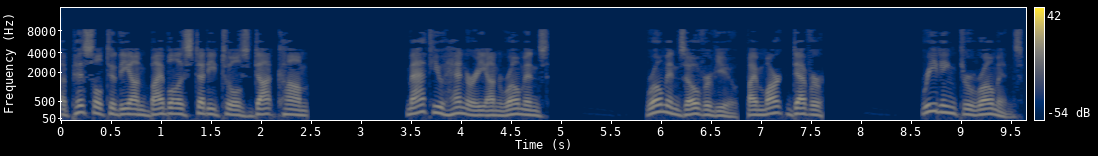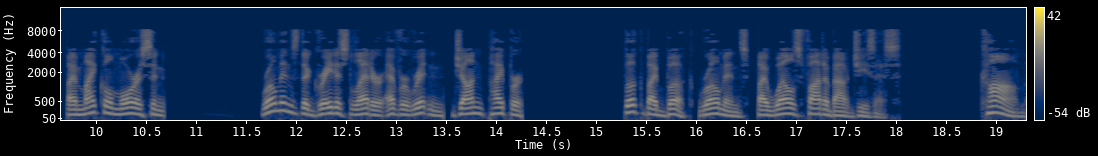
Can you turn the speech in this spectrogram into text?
Epistle to the on BibleStudyTools.com Matthew Henry on Romans. Romans Overview, by Mark Dever. Reading Through Romans, by Michael Morrison. Romans the Greatest Letter Ever Written, John Piper Book by Book, Romans, by Wells Fought About Jesus. Com.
